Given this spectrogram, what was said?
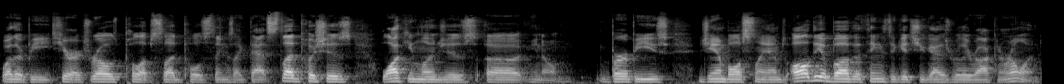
whether it be TRX rows, pull up sled pulls, things like that. Sled pushes, walking lunges, uh, you know, burpees, jam ball slams, all the above, the things that get you guys really rocking and rolling.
